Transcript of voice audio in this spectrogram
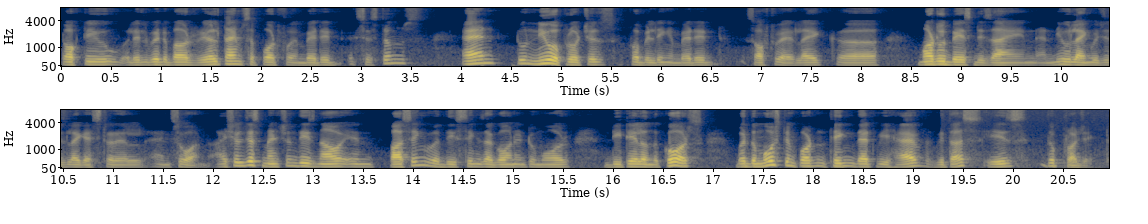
talk to you a little bit about real time support for embedded systems and to new approaches for building embedded software like uh, model based design and new languages like Esterel and so on. I shall just mention these now in passing where these things are gone into more detail on the course, but the most important thing that we have with us is the project.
